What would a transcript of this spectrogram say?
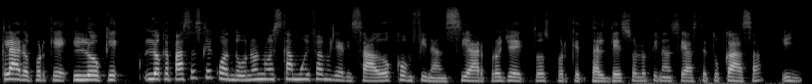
Claro, porque lo que, lo que pasa es que cuando uno no está muy familiarizado con financiar proyectos, porque tal vez solo financiaste tu casa y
